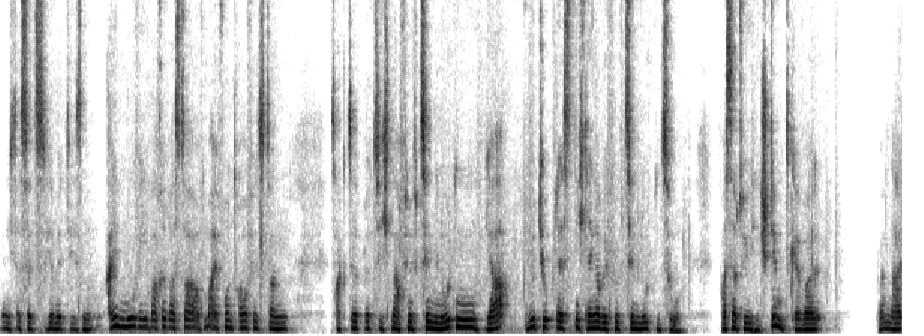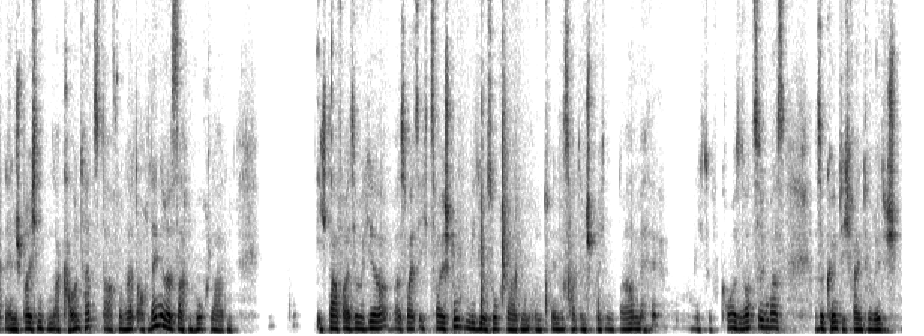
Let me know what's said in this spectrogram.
wenn ich das jetzt hier mit diesem iMovie mache, was da auf dem iPhone drauf ist, dann sagt er plötzlich nach 15 Minuten, ja, YouTube lässt nicht länger wie 15 Minuten zu. Was natürlich nicht stimmt, gell, weil wenn man halt einen entsprechenden Account hat, darf man halt auch längere Sachen hochladen. Ich darf also hier, was weiß ich, zwei Stunden Videos hochladen und wenn das halt entsprechend Rahmen nicht so groß ist, sonst irgendwas, also könnte ich rein theoretisch,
